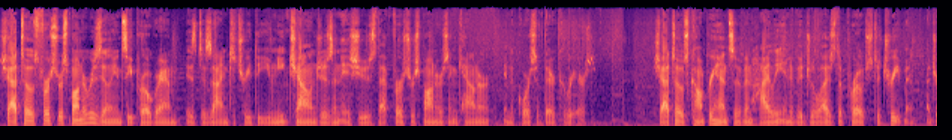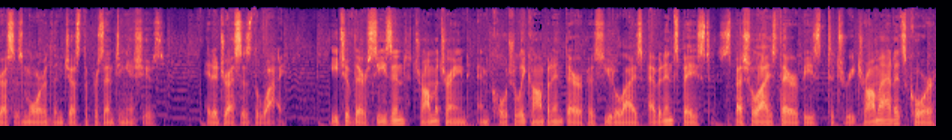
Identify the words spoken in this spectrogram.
Chateau's First Responder Resiliency Program is designed to treat the unique challenges and issues that first responders encounter in the course of their careers. Chateau's comprehensive and highly individualized approach to treatment addresses more than just the presenting issues. It addresses the why. Each of their seasoned, trauma trained, and culturally competent therapists utilize evidence based, specialized therapies to treat trauma at its core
